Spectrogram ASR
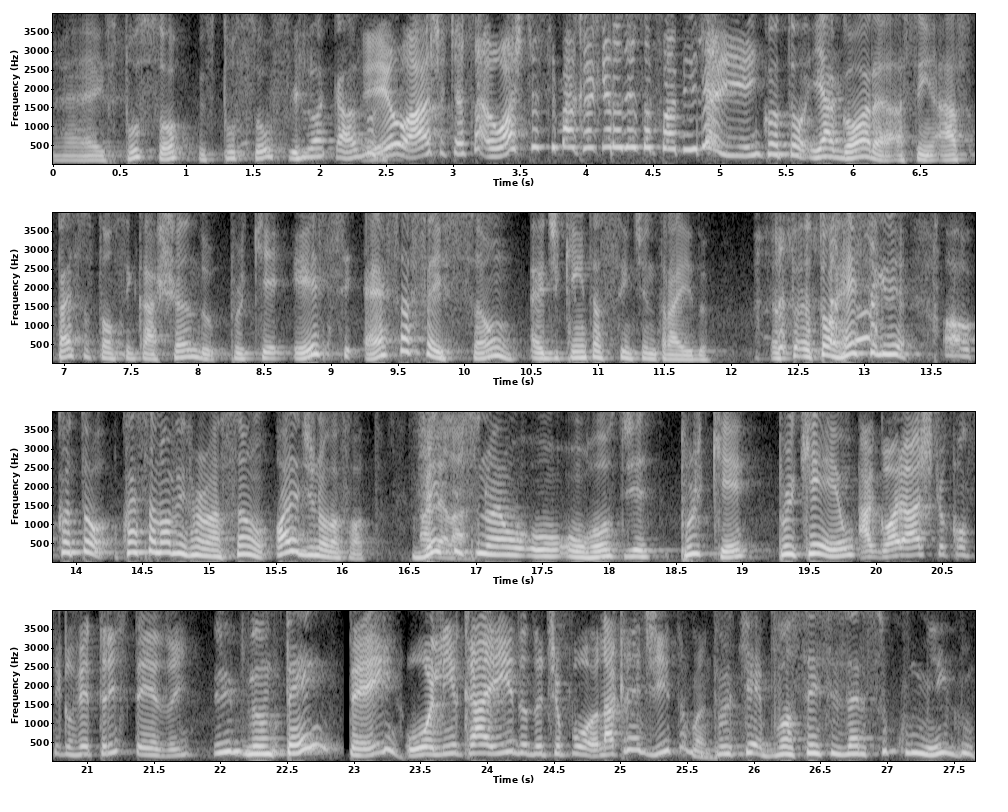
É, expulsou. Expulsou o filho da casa. Eu acho que essa, eu acho que esse macaco era dessa família aí, hein? Cotô, e agora, assim, as peças estão se encaixando porque esse, essa feição é de quem tá se sentindo traído. Eu tô, eu tô ressignificando. Cotô, com essa nova informação, olha de novo a foto. Vê Olha se lá. isso não é um, um- rosto de. Por quê? Por que eu? Agora eu acho que eu consigo ver tristeza, hein? Não tem? Tem o olhinho caído do tipo, eu não acredito, mano. Porque vocês fizeram isso comigo.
